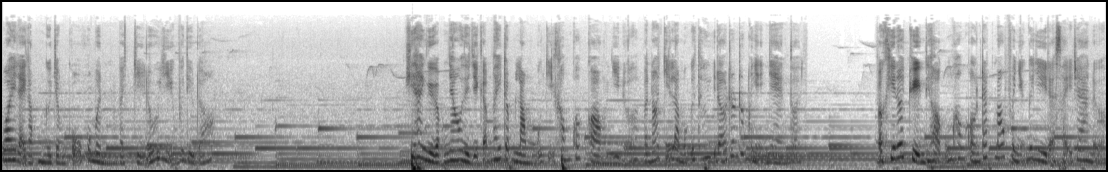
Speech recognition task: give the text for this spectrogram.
quay lại gặp người chồng cũ của mình và chị đối diện với điều đó. Khi hai người gặp nhau thì chị cảm thấy trong lòng của chị không có còn gì nữa và nó chỉ là một cái thứ gì đó rất rất là nhẹ nhàng thôi. Và khi nói chuyện thì họ cũng không còn trách móc về những cái gì đã xảy ra nữa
